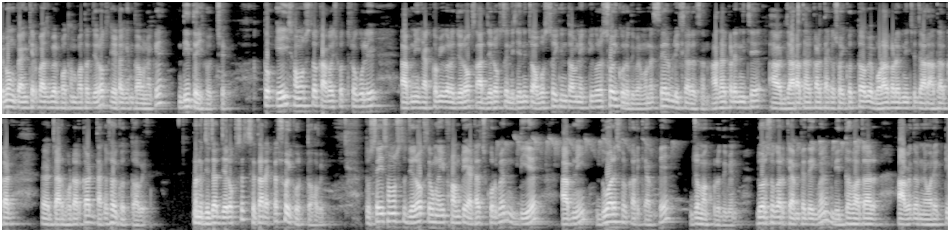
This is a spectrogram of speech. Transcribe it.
এবং ব্যাংকের পাসবইয়ের প্রথম পাতার জেরক্স এটা কিন্তু আপনাকে দিতেই হচ্ছে। তো এই সমস্ত কাগজপত্রগুলি আপনি এক কপি করে জেরক্স আর জেরক্সের নিচে নিচে অবশ্যই কিন্তু আপনি একটি করে সই করে দেবেন মানে সেলফ ডিক্লারেশন আধার কার্ডের নিচে যার আধার কার্ড তাকে সই করতে হবে ভোটার কার্ডের নিচে যার আধার কার্ড যার ভোটার কার্ড তাকে সই করতে হবে। মানে যে যার জেরক্সের সে তার একটা সই করতে হবে। তো সেই সমস্ত জেরক্স এবং এই ফর্মটি অ্যাটাচ করবেন, দিয়ে আপনি দুয়ারে সরকার ক্যাম্পে জমা করে দেবেন। দুয়ারে সরকার ক্যাম্পে দেখবেন বৃদ্ধ ভাতার আবেদন নেওয়ার একটি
